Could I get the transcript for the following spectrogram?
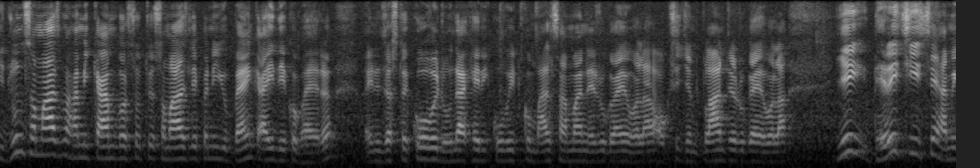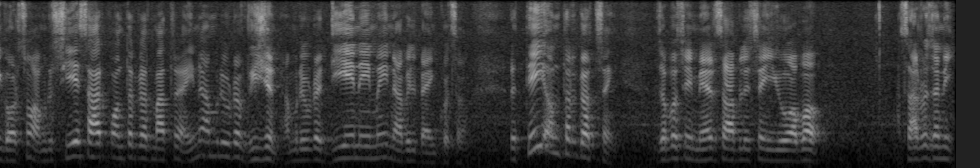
कि जुन समाजमा हामी काम गर्छौँ त्यो समाजले पनि यो ब्याङ्क आइदिएको भएर होइन जस्तै कोभिड हुँदाखेरि कोभिडको माल सामानहरू गयो होला अक्सिजन प्लान्टहरू गयो होला यही धेरै चिज चाहिँ हामी गर्छौँ। हाम्रो सिएसआरको अन्तर्गत मात्रै होइन हाम्रो एउटा भिजन हाम्रो एउटा डिएनएमै नाबिल ब्याङ्कको छ। र त्यही अन्तर्गत चाहिँ जब चाहिँ मेयर साहबले चाहिँ यो अब सार्वजनिक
